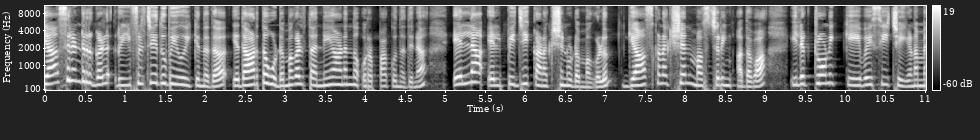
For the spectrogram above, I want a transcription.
ഗ്യാസ് സിലിണ്ടറുകൾ റീഫിൽ ചെയ്ത് ഉപയോഗിക്കുന്നത് യഥാർത്ഥ ഉടമകൾ തന്നെയാണെന്ന് ഉറപ്പാക്കുന്നതിന് എല്ലാ എൽ പി ജി കണക്ഷൻ ഉടമകളും ഗ്യാസ് കണക്ഷൻ മസ്റ്ററിംഗ് അഥവാ ഇലക്ട്രോണിക് കെ വൈ സി ചെയ്യണമെന്ന്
